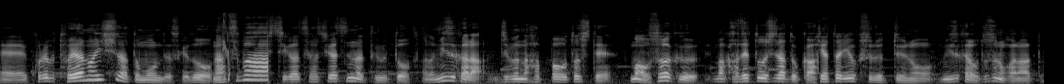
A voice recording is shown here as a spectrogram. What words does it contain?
えーこれトヤの一種だと思うんですけど夏場7月8月になってくるとあの自ら自分の葉っぱを落としてまあおそらく、まあ、風通しだとか日当たり良くするっていうのを自ら落とすのかなと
